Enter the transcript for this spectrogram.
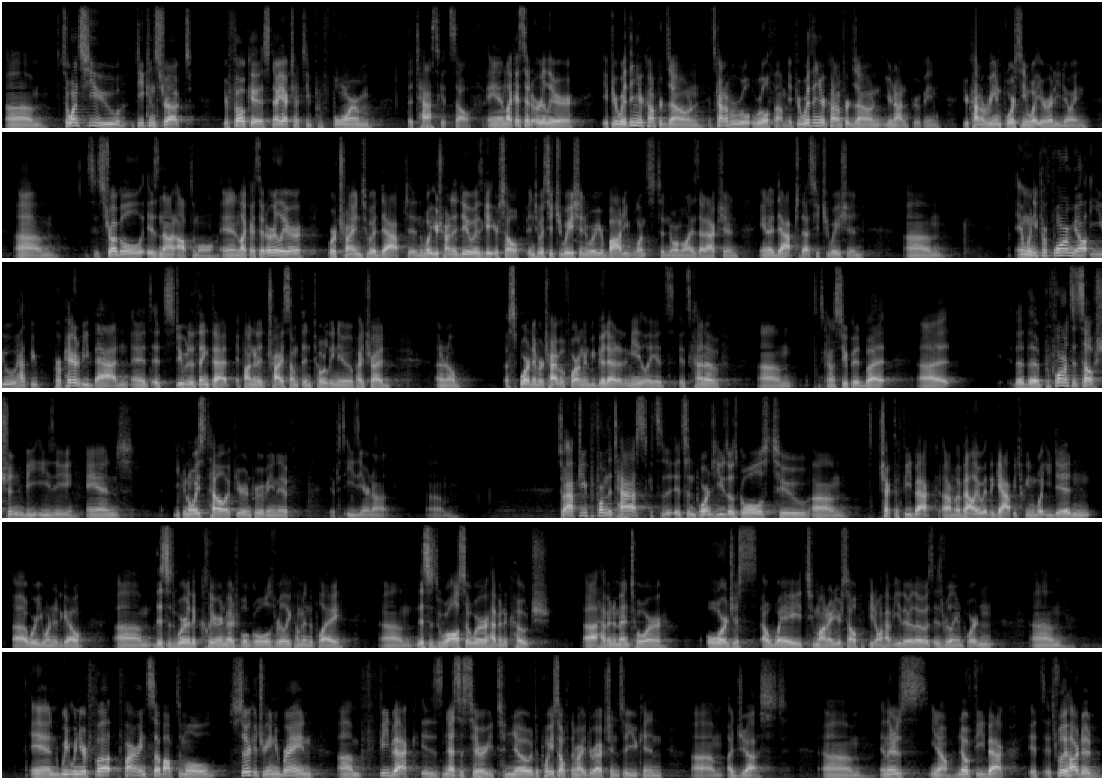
Um, so once you deconstruct your focus, now you actually have to perform the task itself. And like I said earlier, if you're within your comfort zone, it's kind of a rule, rule, of thumb. If you're within your comfort zone, you're not improving. You're kind of reinforcing what you're already doing. Um, so struggle is not optimal. And like I said earlier, we're trying to adapt. And what you're trying to do is get yourself into a situation where your body wants to normalize that action and adapt to that situation. Um, and when you perform, you, you have to be prepared to be bad. And it's, it's stupid to think that if I'm going to try something totally new, if I tried I don't know, a sport I never tried before, I'm going to be good at it immediately. It's, it's, kind, of, um, it's kind of stupid, but uh, the, the performance itself shouldn't be easy, and you can always tell if you're improving if, if it's easy or not. Um, so after you perform the task, it's, it's important to use those goals to um, check the feedback, um, evaluate the gap between what you did and uh, where you wanted to go. Um, this is where the clear and measurable goals really come into play. Um, this is also where having a coach, uh, having a mentor, or just a way to monitor yourself if you don't have either of those is really important. Um, and when you're firing suboptimal circuitry in your brain, um, feedback is necessary to know, to point yourself in the right direction so you can um, adjust. Um, and there's, you know, no feedback. It's, it's really hard to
